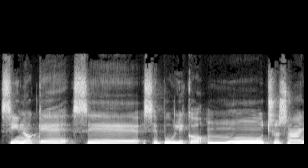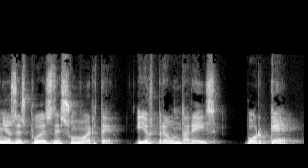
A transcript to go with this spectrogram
sino que se, se publicó muchos años después de su muerte. Y os preguntaréis, ¿por qué?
